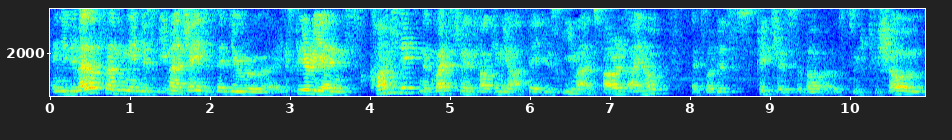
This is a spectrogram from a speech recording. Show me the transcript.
when you develop something and your schema changes, that you experience conflicts, and the question is how can you update your schema? As far as I know, that's what this picture is supposed to, to show.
